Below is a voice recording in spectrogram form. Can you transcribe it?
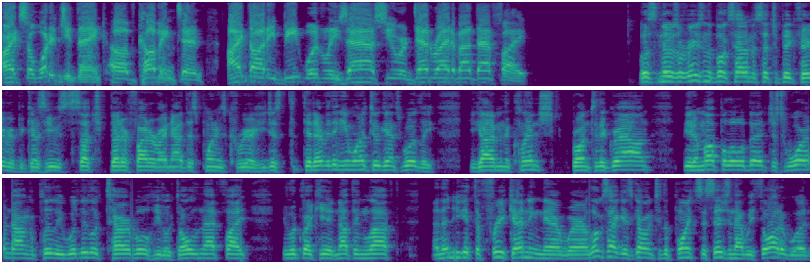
All right. So, what did you think of Covington? I thought he beat Woodley's ass. You were dead right about that fight. Listen, there's a reason the books had him as such a big favorite because he was such a better fighter right now at this point in his career. He just did everything he wanted to against Woodley. He got him in the clinch, brought him to the ground, beat him up a little bit, just wore him down completely. Woodley looked terrible. He looked old in that fight. He looked like he had nothing left. And then you get the freak ending there where it looks like it's going to the points decision that we thought it would.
